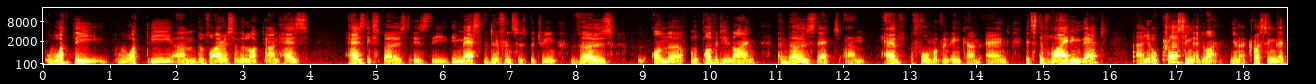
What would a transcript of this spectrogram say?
what the what the um, the virus and the lockdown has has exposed is the the massive differences between those on the on the poverty line and those that um, have a form of an income. And it's dividing that, uh, you know, crossing that line, you know, crossing that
